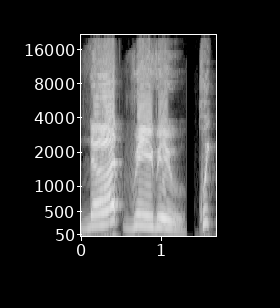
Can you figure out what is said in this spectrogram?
Nerd Review ควิก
